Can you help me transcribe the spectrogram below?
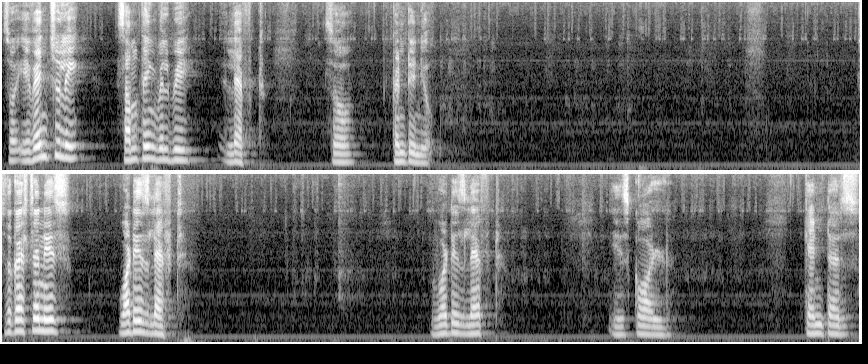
So, eventually something will be left. So, continue. So, the question is what is left? What is left is called Cantor's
